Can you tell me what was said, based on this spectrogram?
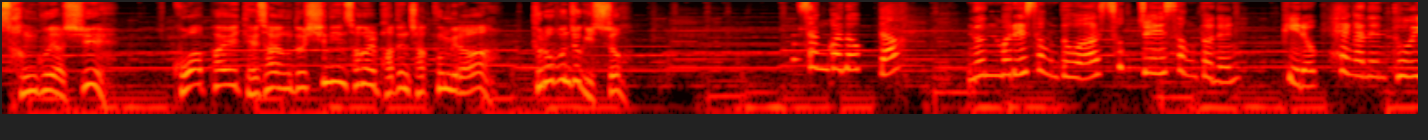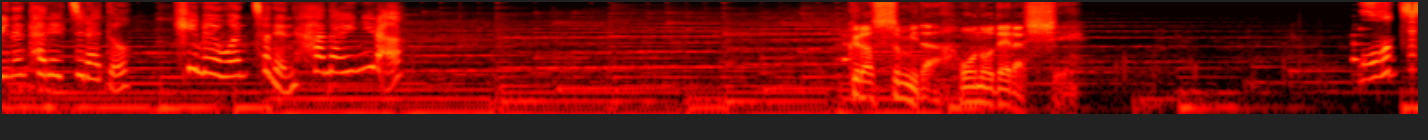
상구야 씨, 고아파의 대사형도 신인상을 받은 작품이라 들어본 적 있어. 상관없다. 눈물의 성도와 속죄의 성도는 비록 행하는 도의는 다를지라도 힘의 원천은 하나이니라. 그렇습니다, 오노데라 씨. 오즈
